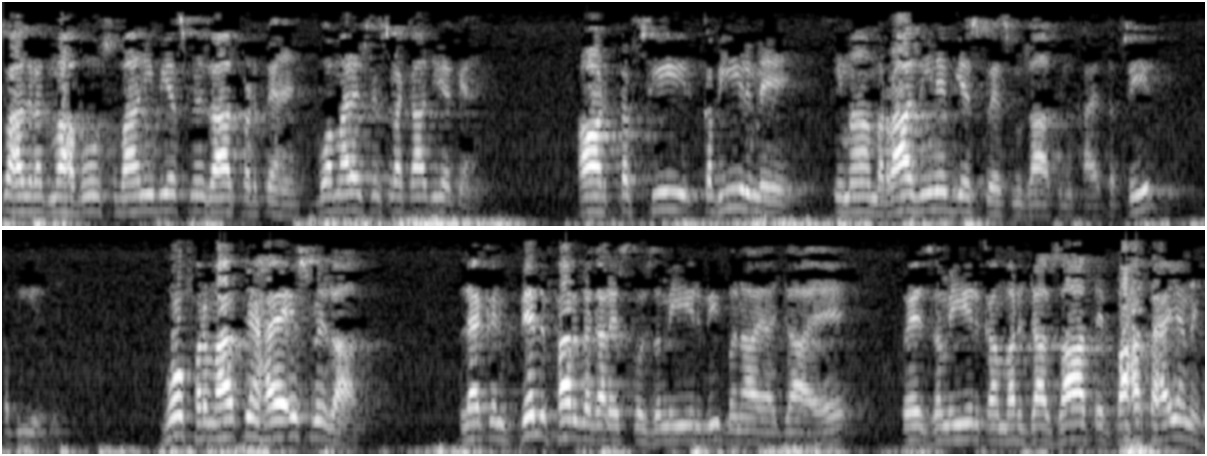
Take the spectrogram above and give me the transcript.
کو حضرت محبوب سبانی بھی اس میں ذات پڑھتے ہیں۔ وہ ہمارے سلسلہ قادیہ کے ہیں۔ اور تفسیر کبیر میں امام راضی نے بھی اس کو اس میں ذات لکھا ہے۔ تفسیر کبیر میں۔ وہ فرماتے ہیں اس میں ذات۔ لیکن بال فرض اگر اس کو ضمیر بھی بنایا جائے تو یہ ضمیر کا مرجع ذات بہت ہے یا نہیں؟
